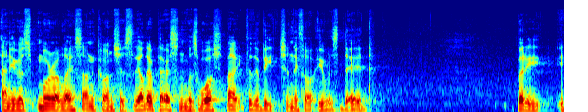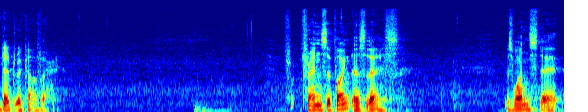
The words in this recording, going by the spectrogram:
And he was more or less unconscious. The other person was washed back to the beach and they thought he was dead. But he, he did recover. Friends, the point is this it was one step.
